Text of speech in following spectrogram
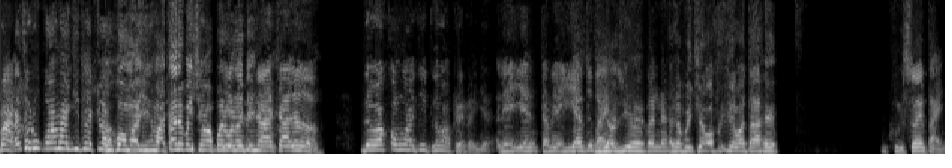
મારે થોડું કોમ આવી ગયું એટલે. કોમ આવી ગયું? માતાને પૈસા વાપરવાના નથી ના ચાલો. દવાખાનું આવી ગયું એટલે વાપરે રહી ગયા એટલે અહીંયા તમે અહીંયા આવજો ભાઈ. ના. પૈસા વાપરી દેવાતા હે. ખુશ ભાઈ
